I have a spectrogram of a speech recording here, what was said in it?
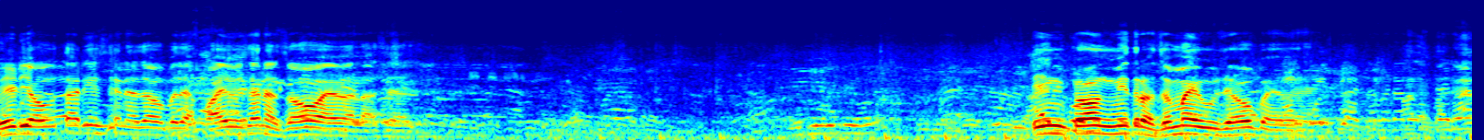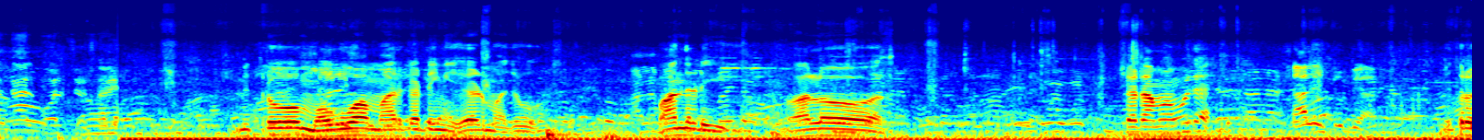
વીડિયો ઉતારીએ છે ને જો બધા ભાઈઓ છે ને જોવા આવેલા છે. ટિંગ ટોંગ મિત્રો જમાયું છે ઓ ભાઈ. મિત્રો મહુવા માર્કેટિંગ એડમાં જુઓ. પાંદડી વાલોર. છઠ્ઠામાં શું છે? ચાલીસ રૂપિયા. મિત્રો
